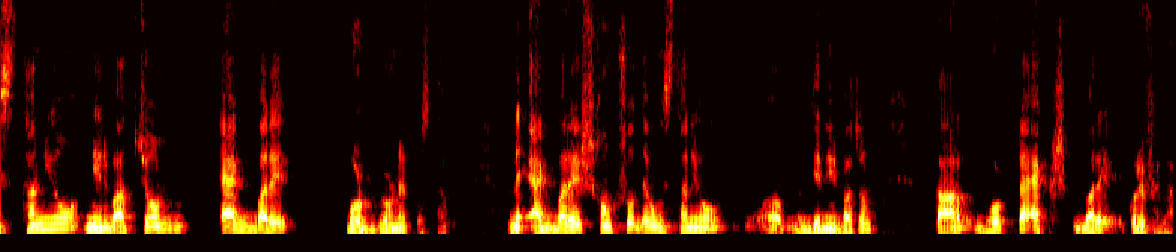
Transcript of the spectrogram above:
স্থানীয় নির্বাচন একবারে ভোট গ্রহণের প্রস্তাব। মানে একবারে সংসদ এবং স্থানীয় যে নির্বাচন, তার ভোটটা একবারে করে ফেলা।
